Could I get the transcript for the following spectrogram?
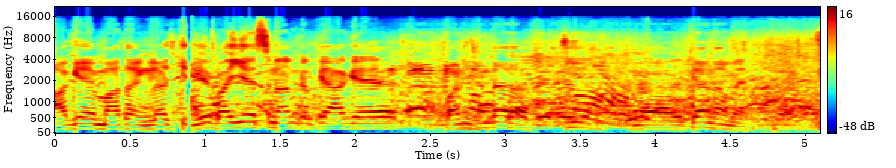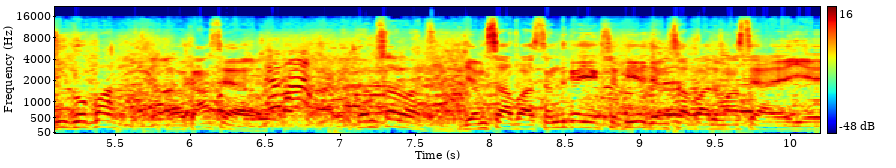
आगे है माता हिंगलाज की ये भाई है स्नान करके आगे है। पानी ठंडा था? अ, क्या नाम है? जी गोपाल। कहाँ से आए हो? जमसाबाद जमसाबाद। सिंध का ही एक सिटी है जमसाबाद वहाँ से आया ये।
